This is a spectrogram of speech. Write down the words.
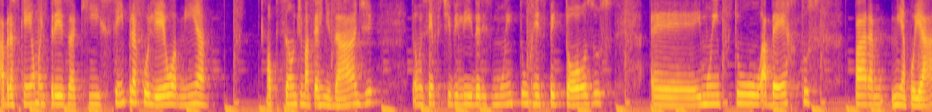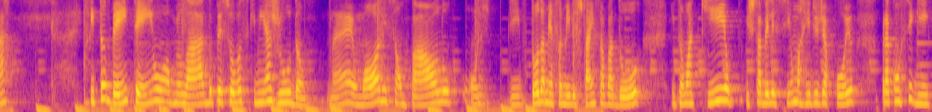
A Braskem é uma empresa que sempre acolheu a minha opção de maternidade. Então, eu sempre tive líderes muito respeitosos é, e muito abertos para me apoiar. E também tenho ao meu lado pessoas que me ajudam. Né? Eu moro em São Paulo, onde e toda a minha família está em Salvador. Então aqui eu estabeleci uma rede de apoio para conseguir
